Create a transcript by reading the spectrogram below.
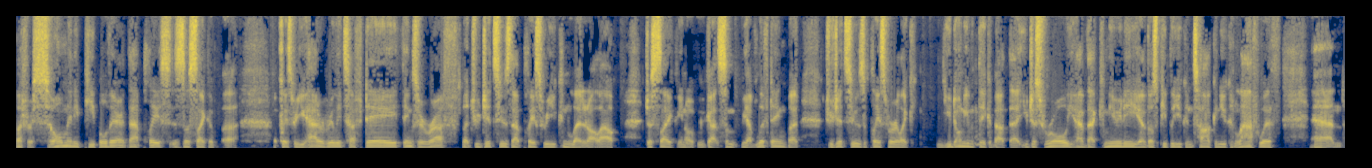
but for so many people there that place is just like a, a, a place where you had a really tough day things are rough but jujitsu is that place where you can let it all out. Just like you know we've got some we have lifting but jujitsu is a place where like you don't even think about that. You just roll. You have that community. You have those people you can talk and you can laugh with. And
